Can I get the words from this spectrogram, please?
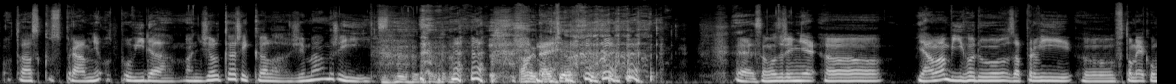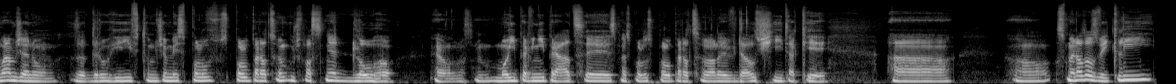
otázku správně odpovídá, manželka říkala, že mám říct. Ahoj, Péťo. ne, samozřejmě, uh, já mám výhodu za prvý uh, v tom, jakou mám ženu, za druhý v tom, že my spolu spolupracujeme už vlastně dlouho. Jo, vlastně mojí první práci jsme spolu spolupracovali v další taky. A jsme na to zvyklí,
